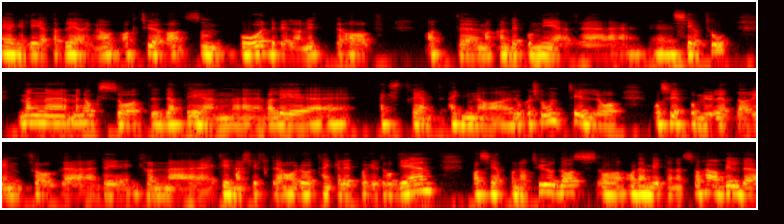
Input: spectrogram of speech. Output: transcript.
egentlig etablering av aktører som både vil ha nytte av at uh, man kan deponere uh, CO2, men, men, også at dette er en veldig ekstremt egnet lokasjon til å, å, se på muligheter innenfor uh, det grønne klimaskiftet. Og da tenker jeg litt på hydrogen basert på naturgass og, og den biten. Så her vil det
